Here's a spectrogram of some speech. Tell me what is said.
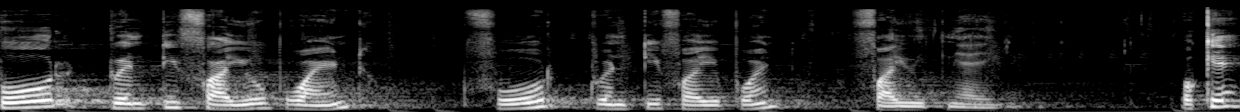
425.425.5 इतनी आएगी। Okay okay?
